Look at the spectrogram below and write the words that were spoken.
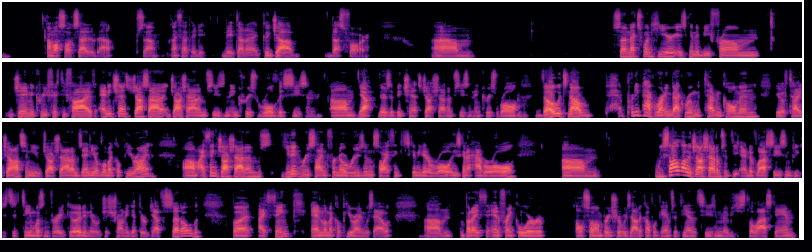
I'm also excited about. So I thought they did. They've done a good job thus far. Um, so next one here is going to be from Jay McCree 55. Any chance Josh, Ad- Josh Adams sees an increased role this season? Um, yeah, there's a big chance Josh Adams sees an increased role. Though it's now pretty packed running back room with Tevin Coleman. You have Ty Johnson, you have Josh Adams, and you have La'Mical Perine. Um, I think Josh Adams, he didn't resign for no reason, so I think he's going to get a role. He's going to have a role. Um, we saw a lot of Josh Adams at the end of last season because his team wasn't very good and they were just trying to get their depth settled. But I think, and La'Mical Perine was out. Um, but I th- and Frank Gore also, I'm pretty sure was out a couple games at the end of the season, maybe just the last game.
